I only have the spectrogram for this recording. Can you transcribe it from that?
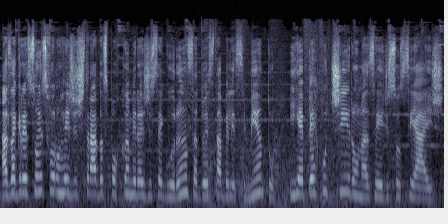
As agressões foram registradas por câmeras de segurança do estabelecimento e repercutiram nas redes sociais.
